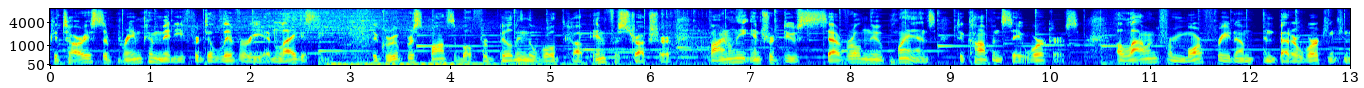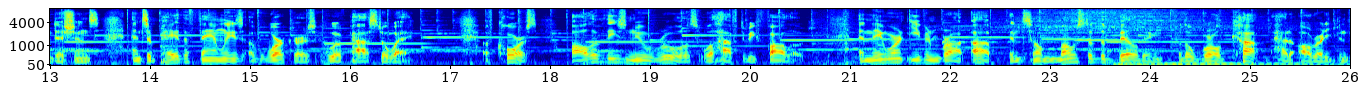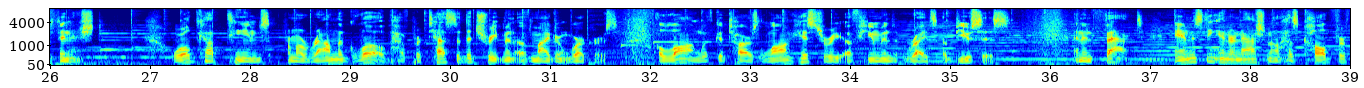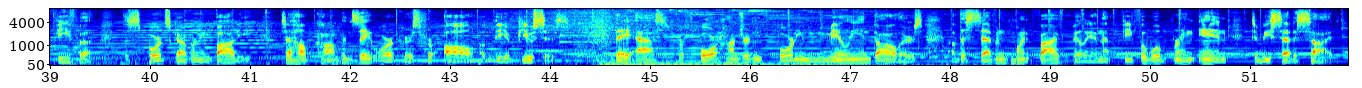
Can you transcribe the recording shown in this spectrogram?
Qatar's Supreme Committee for Delivery and Legacy, the group responsible for building the World Cup infrastructure, finally introduced several new plans to compensate workers, allowing for more freedom and better working conditions, and to pay the families of workers who have passed away. Of course, all of these new rules will have to be followed, and they weren't even brought up until most of the building for the World Cup had already been finished. World Cup teams from around the globe have protested the treatment of migrant workers, along with Qatar's long history of human rights abuses. And in fact, Amnesty International has called for FIFA, the sports governing body, to help compensate workers for all of the abuses. They asked for $440 million of the 7.5 billion that FIFA will bring in to be set aside.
